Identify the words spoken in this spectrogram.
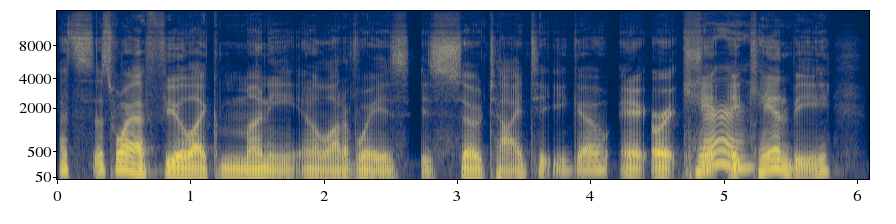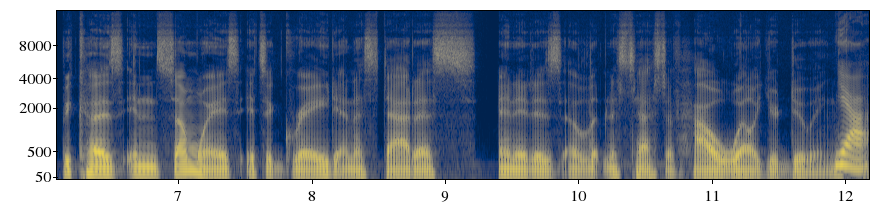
That's that's why I feel like money in a lot of ways is so tied to ego, eh, or it can Sure. it can be because in some ways it's a grade and a status, and it is a litmus test of how well you're doing. Yeah.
